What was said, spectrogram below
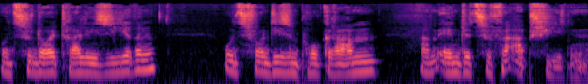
und zu neutralisieren, uns von diesem Programm am Ende zu verabschieden.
